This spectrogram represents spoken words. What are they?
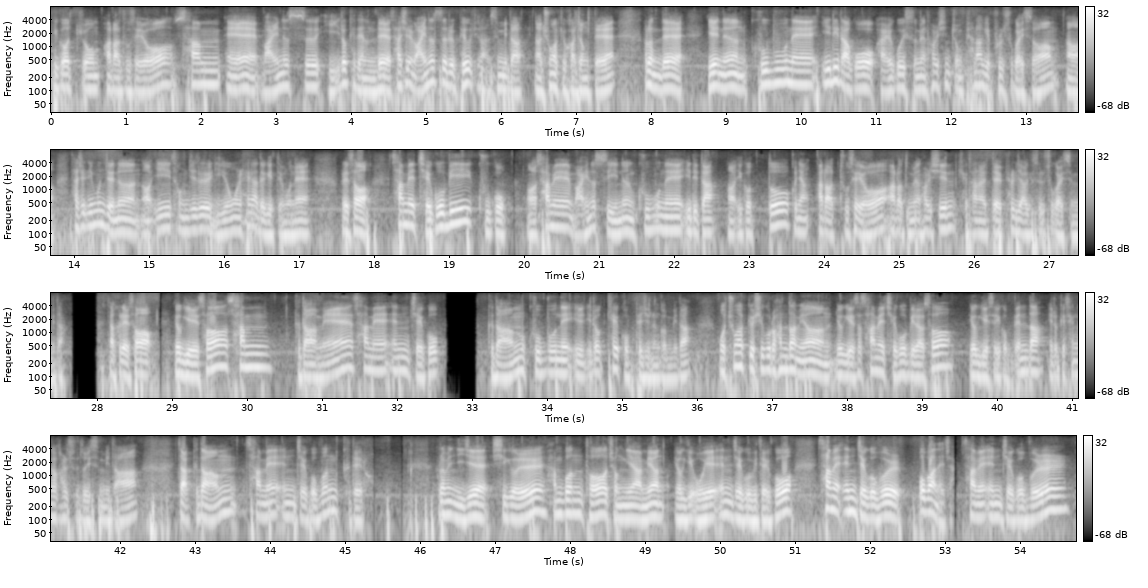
이것 좀 알아두세요. 3의 마이너스 2 이렇게 되는데 사실 마이너스를 배우지 않습니다. 아, 중학교 과정 때. 그런데 얘는 9분의 1이라고 알고 있으면 훨씬 좀 편하게 풀 수가 있어. 어, 사실 이 문제는 어, 이 성질을 이용을 해야 되기 때문에 그래서 3의 제곱이 9고 어, 3의 마이너스 2는 9분의 1이다. 어, 이것도 그냥 알아두세요. 알아두면 훨씬 계산할 때 편리하게 쓸 수가 있습니다. 자, 그래서 여기에서 3, 그 다음에 3의 n제곱, 그 다음 9분의 1 이렇게 곱해지는 겁니다. 뭐 중학교식으로 한다면 여기에서 3의 제곱이라서 여기에서 이거 뺀다 이렇게 생각할 수도 있습니다. 자, 그 다음 3의 n제곱은 그대로. 그러면 이제 식을 한 번 더 정리하면 여기 5의 n제곱이 되고 3의 n제곱을 뽑아내자. 3의 n제곱을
